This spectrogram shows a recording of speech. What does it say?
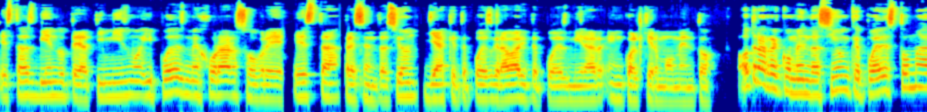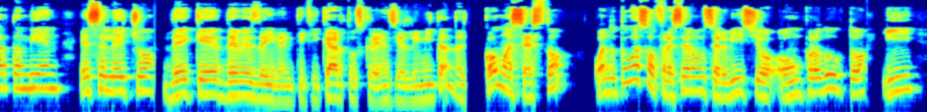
estás estás viéndote a ti mismo y puedes mejorar sobre esta presentación ya que te puedes grabar y te puedes mirar en cualquier momento. Otra recomendación que puedes tomar también es el hecho de que debes de identificar tus creencias limitantes. ¿Cómo es esto? Cuando tú vas a ofrecer un servicio o un producto y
